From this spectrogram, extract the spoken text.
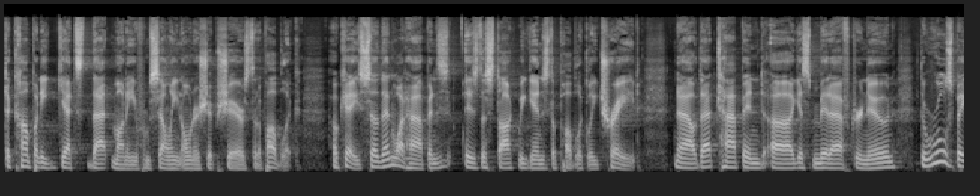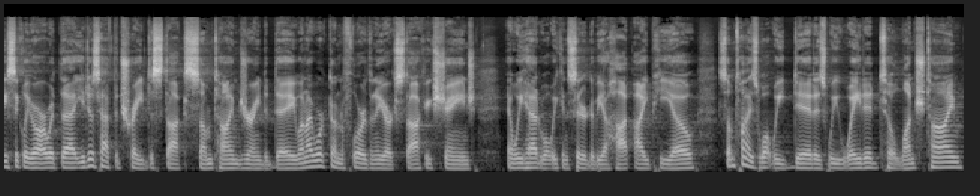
the company gets that money from selling ownership shares to the public. Okay, so then what happens is the stock begins to publicly trade. Now, that happened, uh, I guess, mid afternoon. The rules basically are with that you just have to trade the stock sometime during the day. When I worked on the floor of the New York Stock Exchange, and we had what we considered to be a hot IPO. Sometimes what we did is we waited till lunchtime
